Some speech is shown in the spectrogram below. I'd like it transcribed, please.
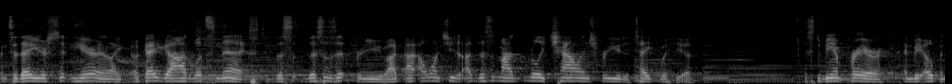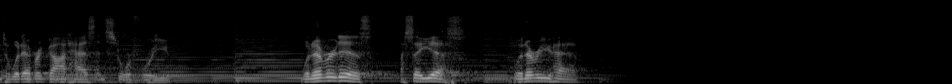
and today you're sitting here and like, okay, God, what's next? This, this is it for you. I, I want you, to, this is my really challenge for you to take with you. Is to be in prayer and be open to whatever God has in store for you. Whatever it is, I say yes. Whatever you have.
